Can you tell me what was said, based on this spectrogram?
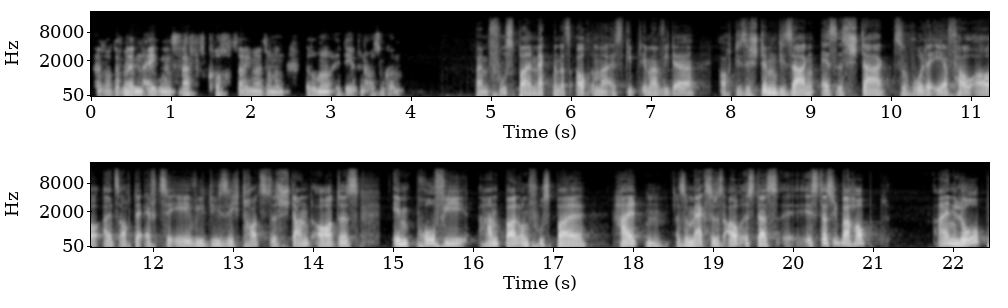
also dass man einen eigenen Saft kocht, sage ich mal, sondern dass auch mal Ideen von außen kommen beim Fußball merkt man das auch immer. Es gibt immer wieder auch diese Stimmen, die sagen, es ist stark. Sowohl der ERV als auch der FCE, wie die sich trotz des Standortes im Profi Handball und Fußball halten. Also merkst du das auch? Ist das, ist das überhaupt ein Lob?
